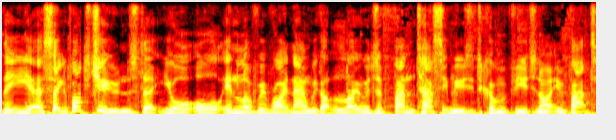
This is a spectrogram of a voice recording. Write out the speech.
the uh, Sega Party tunes that you're all in love with right now. We've got loads of fantastic music to come for you tonight. In fact,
